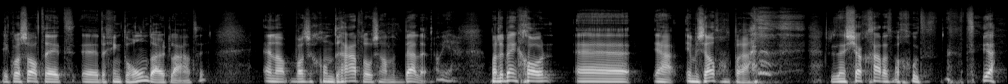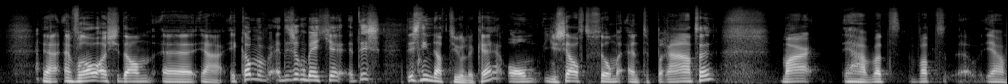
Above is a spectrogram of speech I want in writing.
Ik was altijd, eh er ging de hond uitlaten. En dan was ik gewoon draadloos aan het bellen. Oh ja. Maar dan ben ik gewoon eh, ja, in mezelf aan het praten. dus dan, Jacques, gaat het wel goed? ja. ja, en vooral als je dan, ja, ik kan me, het is ook een beetje, het is, het is niet natuurlijk, hè, om jezelf te filmen en te praten. Maar ja, wat, wat, eh, ja,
